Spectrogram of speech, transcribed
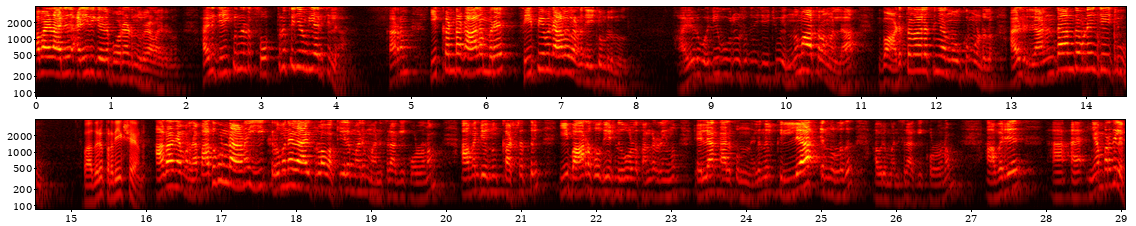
അപ്പോൾ അയാൾ അനീതിക്കെതിരെ പോരാടുന്ന ഒരാളായിരുന്നു. അതിൽ ജയിക്കുന്നതിന്റെ സ്വപ്നത്തിൽ ഞാൻ വിചാരിച്ചില്ല. കാരണം ഈ കണ്ട കാലം വരെ സി പി എമ്മിന്റെ ആളുകളാണ് ജയിച്ചുകൊണ്ടിരുന്നത്. അയാൾ വലിയ ഭൂരിപക്ഷത്തിന് ജയിച്ചു എന്ന് മാത്രമല്ല ഇപ്പൊ അടുത്ത കാലത്ത് ഞാൻ നോക്കുമ്പോണ്ടല്ലോ അയാൾ രണ്ടാം തവണയും ജയിച്ചു. അപ്പോൾ അതൊരു പ്രതീക്ഷയാണ്. അതാ ഞാൻ പറഞ്ഞത്. അപ്പൊ അതുകൊണ്ടാണ് ഈ ക്രിമിനൽ ആയിട്ടുള്ള വക്കീലന്മാരും മനസ്സിലാക്കിക്കൊള്ളണം അവന്റെ ഒന്നും കഷ്ടത്തിൽ ഈ ബാർ അസോസിയേഷൻ ഇതുപോലുള്ള സംഘടനയൊന്നും എല്ലാ കാലത്തൊന്നും നിലനിൽക്കില്ല എന്നുള്ളത് അവർ മനസ്സിലാക്കിക്കൊള്ളണം അവർ ഞാൻ പറഞ്ഞില്ലേ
